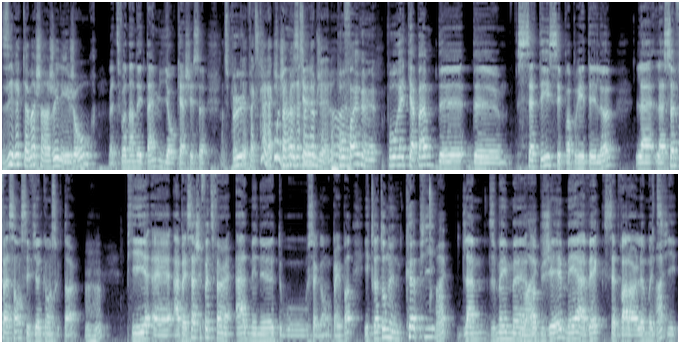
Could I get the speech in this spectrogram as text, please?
directement changer les jours. Ben, tu vas dans des thèmes, ils ont caché ça. Tu peux. Fait que c'est correct. Moi, j'appellerais ça un objet, là. Pour faire pour être capable de, de setter ces propriétés-là, la, la seule façon, c'est via le constructeur. Mm-hmm. Puis euh, après ça, à chaque fois tu fais un add minute ou seconde, peu importe, il te retourne une copie de la, du même euh, objet, mais avec cette valeur-là modifiée.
